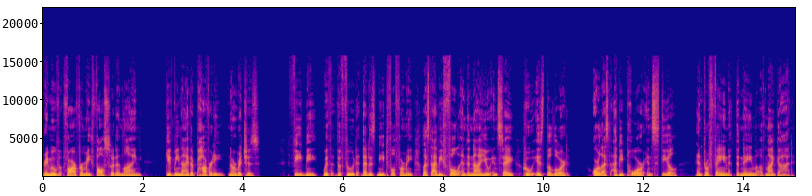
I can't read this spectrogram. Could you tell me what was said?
Remove far from me falsehood and lying. Give me neither poverty nor riches. Feed me with the food that is needful for me, lest I be full and deny you and say, Who is the Lord? Or lest I be poor and steal and profane the name of my God.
